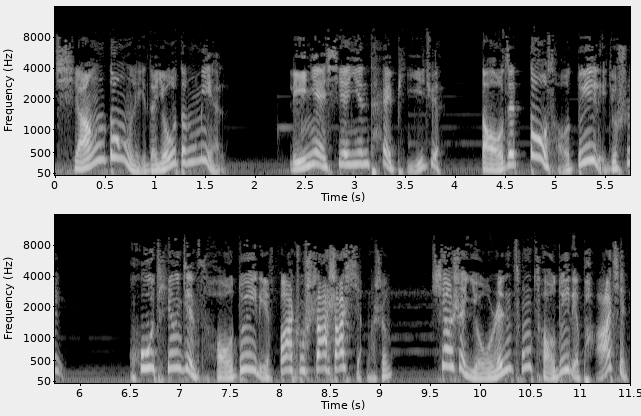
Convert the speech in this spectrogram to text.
墙洞里的油灯灭了，李念先因太疲倦，倒在稻草堆里就睡。忽听见草堆里发出沙沙响声，像是有人从草堆里爬起来。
